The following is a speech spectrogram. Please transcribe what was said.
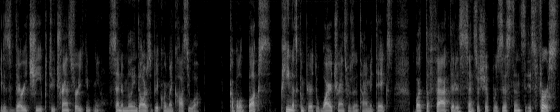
It is very cheap to transfer. You can you know send a million dollars of Bitcoin might cost you? A couple of bucks, peanuts compared to wire transfers and the time it takes. But the fact that its censorship resistance is first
